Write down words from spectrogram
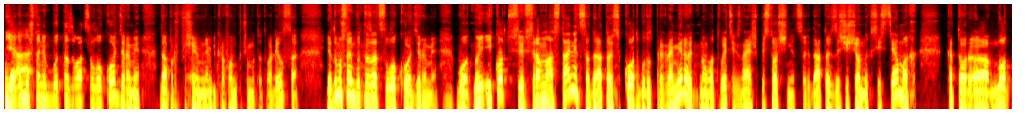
Я, я думаю, что они будут называться low-кодерами. Да, прошу прощения, у меня микрофон почему-то отвалился. Я думаю, что они будут называться low-кодерами. Вот. Ну и код все, все равно останется, да, то есть код будут программировать, но вот в этих, знаешь, песочницах, да, то есть защищенных системах, которые... Э, вот,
